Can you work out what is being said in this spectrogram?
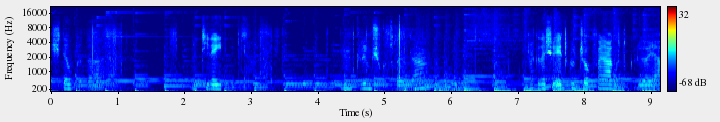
İşte bu kadar. Ya. Hı, Kırayım şu kutuları da. Arkadaşlar Edgar çok fena kutu kırıyor ya.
